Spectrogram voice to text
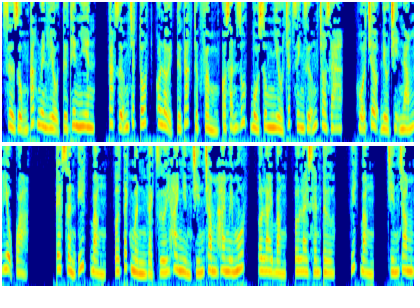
Sử dụng các nguyên liệu từ thiên nhiên, các dưỡng chất tốt có lợi từ các thực phẩm có sẵn giúp bổ sung nhiều chất dinh dưỡng cho da, hỗ trợ điều trị nám hiệu quả caption ít bằng, attachment gạch dưới 2921, Align bằng, Align Center, viết bằng, 900,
